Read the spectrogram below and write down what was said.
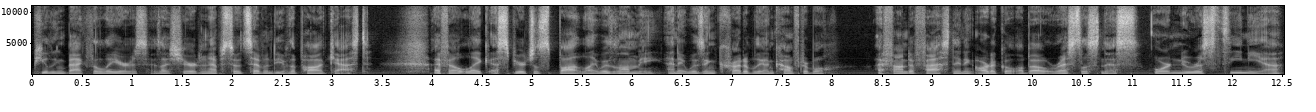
peeling back the layers, as I shared in episode 70 of the podcast. I felt like a spiritual spotlight was on me, and it was incredibly uncomfortable. I found a fascinating article about restlessness, or neurasthenia,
